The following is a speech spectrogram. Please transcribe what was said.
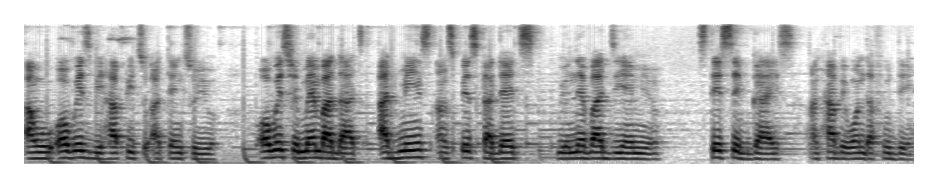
and we'll always be happy to attend to you. Always remember that admins and space cadets will never DM you. Stay safe guys and have a wonderful day.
